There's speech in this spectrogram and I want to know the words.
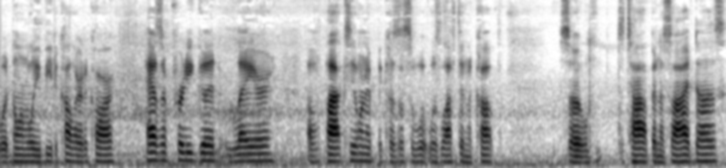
would normally be the color of the car, has a pretty good layer of epoxy on it because this is what was left in the cup. So the top and the side does.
